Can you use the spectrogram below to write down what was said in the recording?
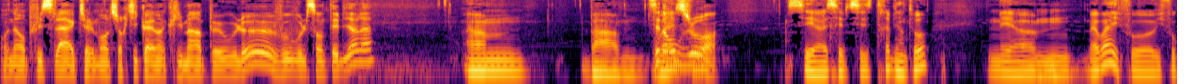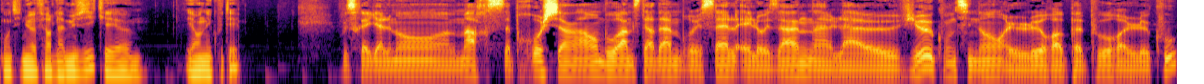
On a en plus là actuellement en Turquie quand même un climat un peu houleux. Vous, vous le sentez bien là? Euh, Bah, C'est ouais, dans ce jour. C'est euh, c'est très bientôt. Mais euh, bah ouais, il faut il faut continuer à faire de la musique et euh, et en écouter. Vous serez également en mars prochain à Hambourg, Amsterdam, Bruxelles et Lausanne, la euh, vieux continent, l'Europe pour le coup.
